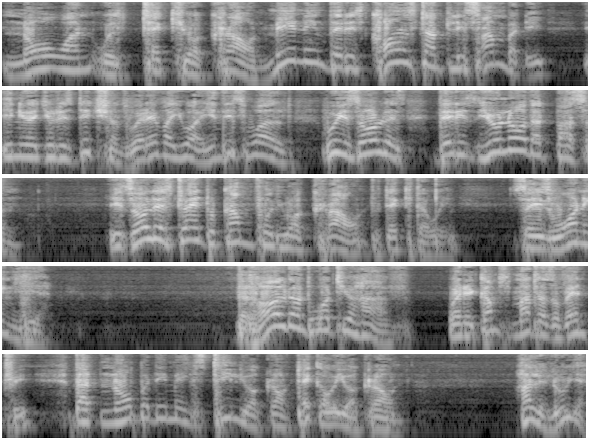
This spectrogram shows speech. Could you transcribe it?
no one will take your crown. Meaning there is constantly somebody in your jurisdictions, wherever you are in this world, who is always, there is, you know that person. He's always trying to come for your crown to take it away. So he's warning here that hold on to what you have when it comes matters of entry, that nobody may steal your crown, take away your crown. Hallelujah.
